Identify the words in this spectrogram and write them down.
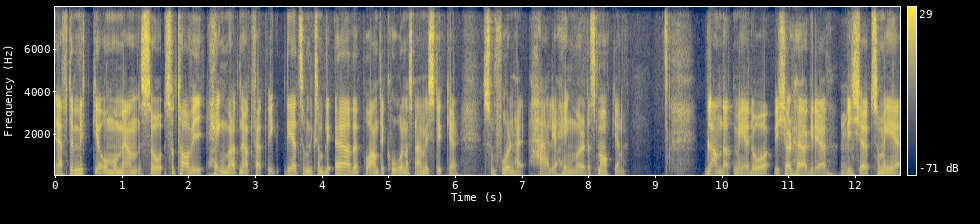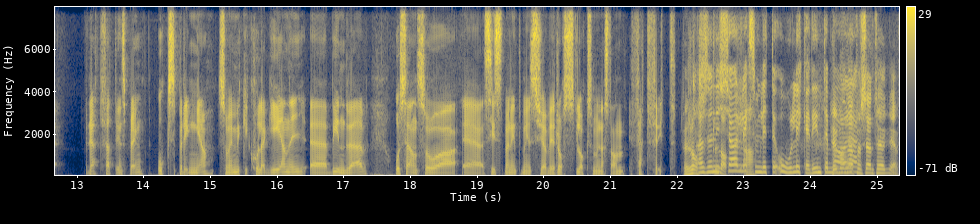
efter mycket om och men så, så tar vi hängmörat nötfett. Vi, det som liksom blir över på entrecôterna såna här med stycken, som får den här härliga hängmörade smaken. Blandat med då, vi kör högrev, vi kör, som är rätt fettinsprängt, oxspringa, som är mycket kollagen i, eh, bindväv. Och sen så, eh, sist men inte minst, så kör vi rostlock som är nästan fettfritt. Alltså ni Rostlock. kör liksom lite olika, det är inte Hur bara... många procent högrev?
